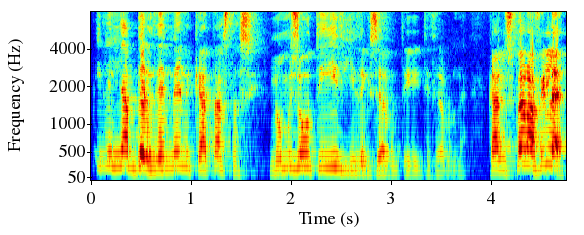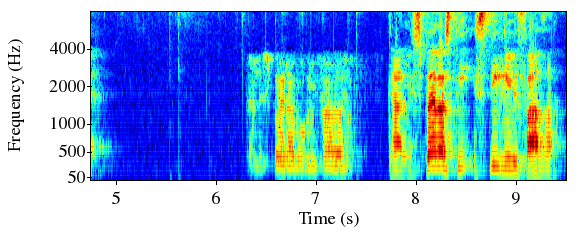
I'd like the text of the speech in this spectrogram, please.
είναι μια μπερδεμένη κατάσταση. Νομίζω ότι οι ίδιοι δεν ξέρουν τι, τι θέλουν. Καλησπέρα φίλε. Καλησπέρα από Γλυφάδα. Καλησπέρα στη, στη Γλυφάδα.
